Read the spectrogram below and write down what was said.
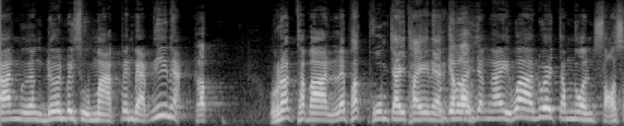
การเมืองเดินไปสู่หมากเป็นแบบนี้เนี่ย ครับ รัฐบาลและพักภูมิใจไทยเนี่ยเป็นเกจะมอะไรเอายังไงว่าด้วยจำนวนสส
